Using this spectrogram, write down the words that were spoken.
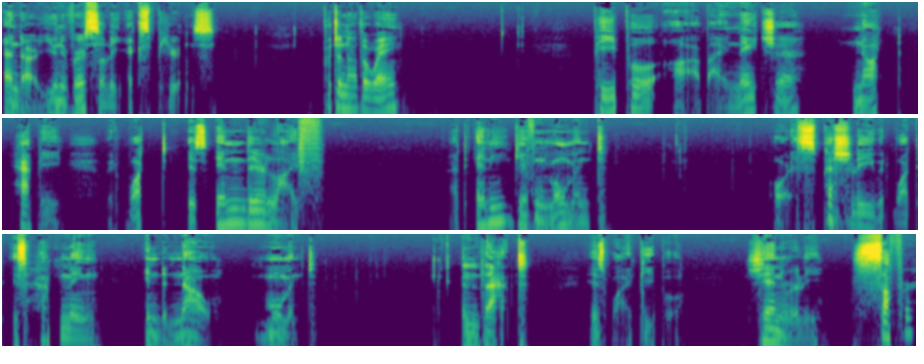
and are universally experienced. Put another way, people are by nature not happy with what is in their life at any given moment, or especially with what is happening in the now moment. And that is why people generally suffer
